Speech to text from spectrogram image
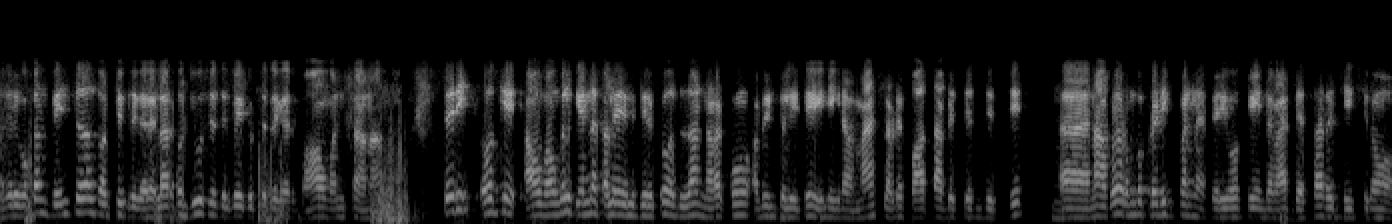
இவரு உட்காந்து பெஞ்சு தான் தொடச்சிட்டு இருக்காரு. எல்லாருக்கும் ஜூஸ் எடுத்துட்டு போய் கொடுத்துட்டு இருக்காரு. பாவம் மனுஷானா சரி ஓகே அவங்க அவங்களுக்கு என்ன தலை எழுதி இருக்கோ அதுதான் நடக்கும் அப்படின்னு சொல்லிட்டு இன்னைக்கு நம்ம மேட்ச்ல அப்படியே பார்த்தா அப்படியே தெரிஞ்சிருச்சு. நான் கூட ரொம்ப ப்ரெடிக்ட் பண்ணேன். சரி ஓகே இந்த மேட்ச் எஸ்ஆர் ஜெயிச்சிரும்.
